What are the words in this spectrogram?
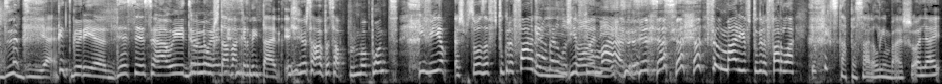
De dia. Categoria This is how we do Eu não it. estava a acreditar. Eu estava a passar por uma ponte e via as pessoas a fotografar Era e, e a filmar. a filmar e a fotografar lá. Eu, o que é que se está a passar ali embaixo? Olhei,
